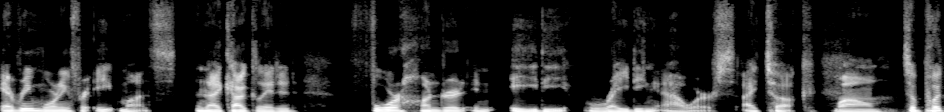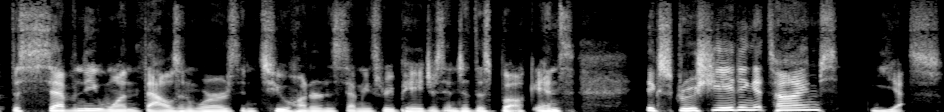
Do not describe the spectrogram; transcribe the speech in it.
every morning for eight months. And I calculated 480 writing hours I took. Wow. To put the 71,000 words and 273 pages into this book. And excruciating at times? Yes.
